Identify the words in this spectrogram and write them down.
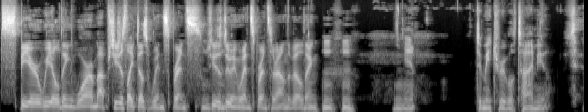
spear wielding warm up? She just like does wind sprints. She's just Mhm. doing wind sprints around the building. Mm-hmm. Yeah. Dimitri will time you.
